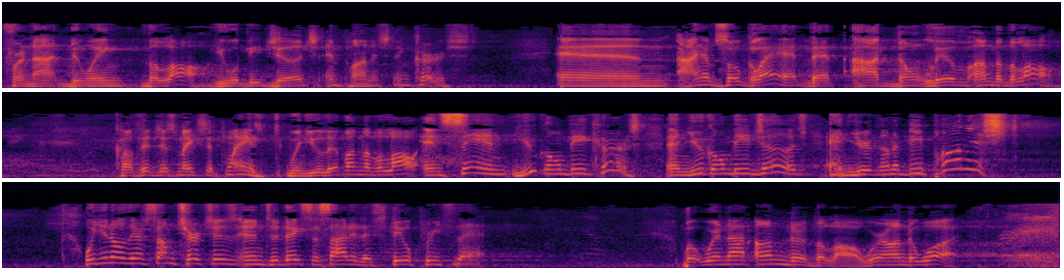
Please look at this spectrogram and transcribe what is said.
for not doing the law. You would be judged and punished and cursed. And I am so glad that I don't live under the law. Because it just makes it plain. When you live under the law and sin, you're going to be cursed. And you're going to be judged. And you're going to be punished. Well, you know, there's some churches in today's society that still preach that. But we're not under the law. We're under what? Grace.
